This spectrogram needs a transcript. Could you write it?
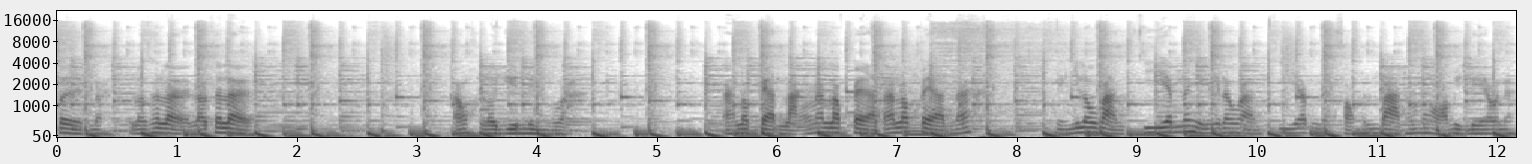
เปิดมาเราเท่าไหร่เราเท่าไหร่เอาเรายืนหนึ่งว่ะอะเราแปดหลังนะเราแปดนะเราแปดนะ อย่างนี้เราหวานเจี๊ยบนะอย่างนี้เราหวานเจี๊ยบนะสองพันบาทหอมหอมๆอีกแล้วนะ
